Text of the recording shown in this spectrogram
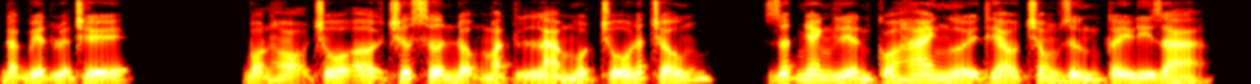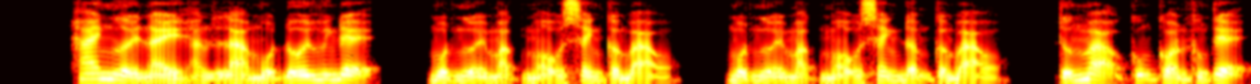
đặc biệt luyện chế. Bọn họ chỗ ở trước sơn động mặt là một chỗ đất trống, rất nhanh liền có hai người theo trong rừng cây đi ra. Hai người này hẳn là một đôi huynh đệ, một người mặc màu xanh cầm bào, một người mặc màu xanh đậm cầm bào, tướng mạo cũng còn không tệ,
